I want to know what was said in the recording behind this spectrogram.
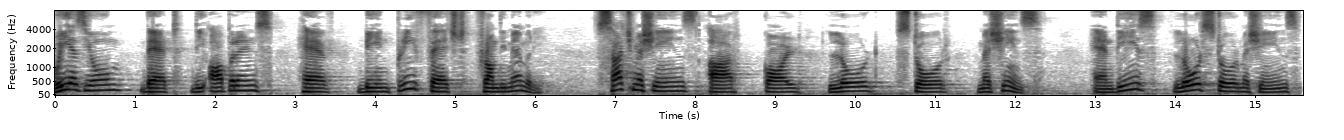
We assume that the operands have been prefetched from the memory. Such machines are called load-store machines, and these load store machines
